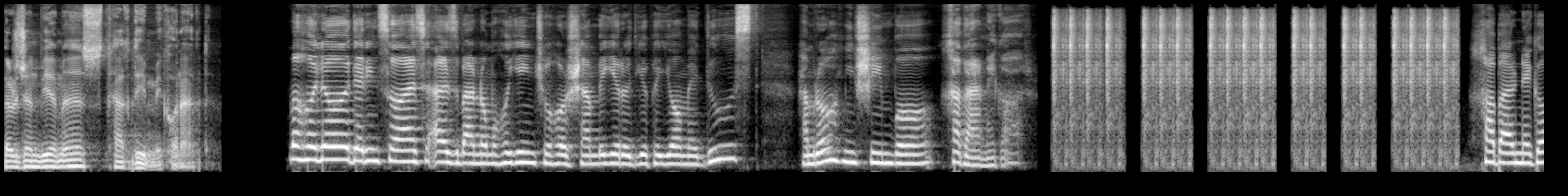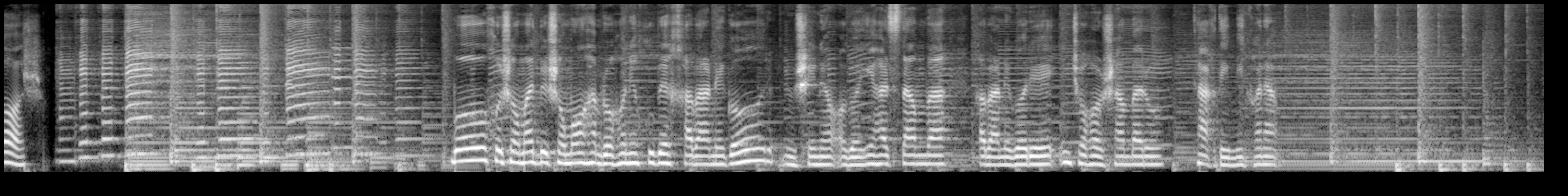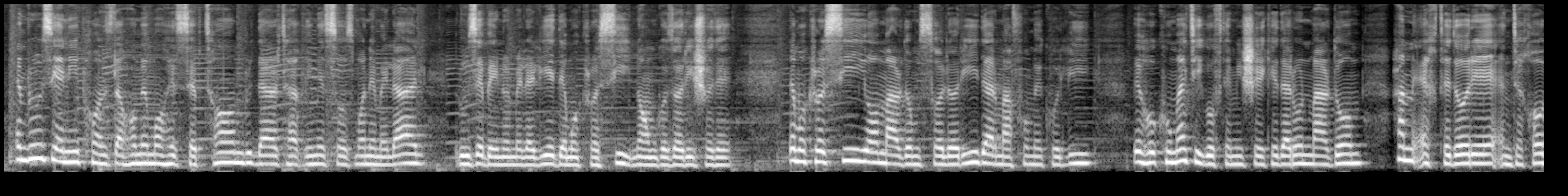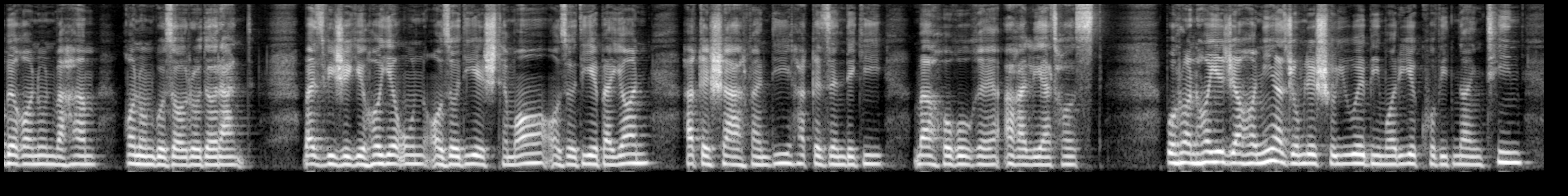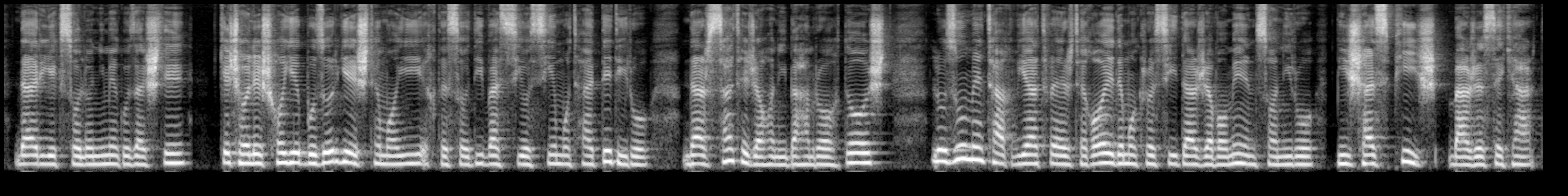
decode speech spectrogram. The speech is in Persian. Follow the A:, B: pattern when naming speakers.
A: پرژن بی ام تقدیم می کند.
B: و حالا در این ساعت از برنامه های این چهارشنبه رادیو پیام دوست همراه میشیم با خبرنگار. خبرنگار. با خوش آمد به شما همراهان خوب خبرنگار نوشین آگاهی هستم و خبرنگار این چهارشنبه رو تقدیم می کنم امروز یعنی 15 ماه سپتامبر در تقویم سازمان ملل روز بین المللی دموکراسی نامگذاری شده دموکراسی یا مردم سالاری در مفهوم کلی به حکومتی گفته میشه که در اون مردم هم اقتدار انتخاب قانون و هم قانونگذار رو دارند و از ویژگی های اون آزادی اجتماع، آزادی بیان، حق شهروندی، حق زندگی و حقوق اقلیت هاست. های جهانی از جمله شیوع بیماری کووید 19 در یک سال و نیم گذشته که چالش های بزرگ اجتماعی، اقتصادی و سیاسی متعددی رو در سطح جهانی به همراه داشت، لزوم تقویت و ارتقاء دموکراسی در جوامع انسانی رو بیش از پیش برجسته کرد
